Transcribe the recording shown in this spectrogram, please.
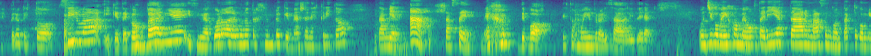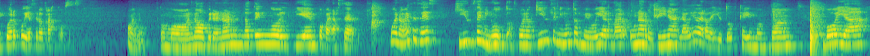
espero que esto sirva y que te acompañe. Y si me acuerdo de algún otro ejemplo que me hayan escrito, también. Ah, ya sé. esto es muy improvisado, literal. Un chico me dijo, me gustaría estar más en contacto con mi cuerpo y hacer otras cosas. Bueno, como no, pero no, no tengo el tiempo para hacerlo. Bueno, a veces es 15 minutos. Bueno, 15 minutos me voy a armar una rutina, la voy a ver de YouTube, que hay un montón. Voy a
